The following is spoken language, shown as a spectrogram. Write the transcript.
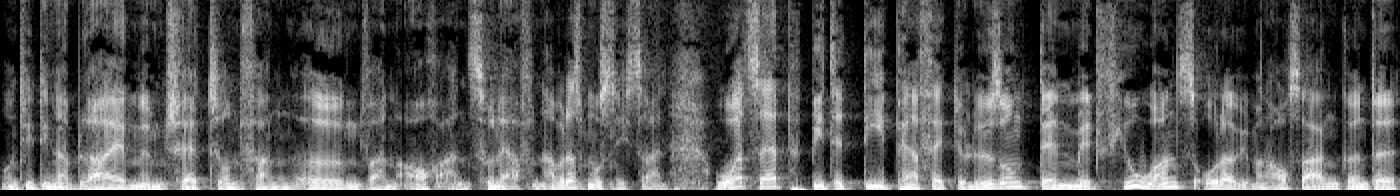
und die Dinger bleiben im Chat und fangen irgendwann auch an zu nerven. Aber das muss nicht sein. WhatsApp bietet die perfekte Lösung, denn mit Few Ones oder wie man auch sagen könnte,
